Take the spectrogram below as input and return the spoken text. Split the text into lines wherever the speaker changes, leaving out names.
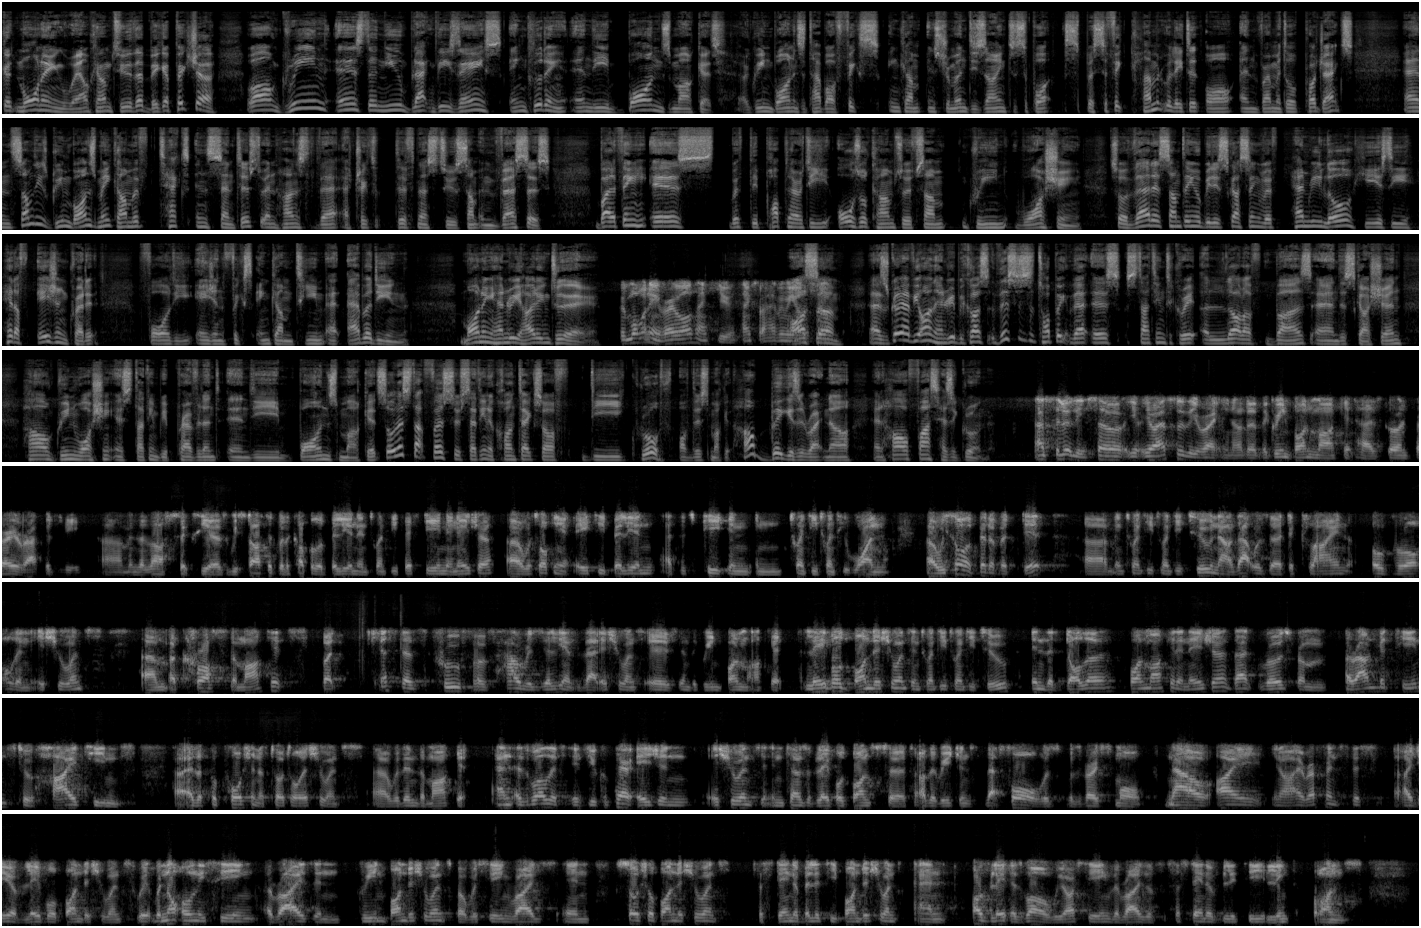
Good morning. Welcome to the bigger picture. Well, green is the new black these days, including in the bonds market. A green bond is a type of fixed income instrument designed to support specific climate related or environmental projects. And some of these green bonds may come with tax incentives to enhance their attractiveness to some investors. But the thing is, with the popularity also comes with some green washing. So that is something we'll be discussing with Henry Loh. He is the head of Asian credit for the Asian fixed income team at Aberdeen. Morning, Henry. How are you doing today?
Good morning. Very well, thank you. Thanks for having me
awesome. It's great to have you on, Henry, because this is a topic that is starting to create a lot of buzz and discussion. How greenwashing is starting to be prevalent in the bonds market. So let's start first with setting the context of the growth of this market. How big is it right now, and how fast has it grown?
Absolutely. So you're absolutely right. You know, the, the green bond market has grown very rapidly um, in the last six years. We started with a couple of billion in 2015 in Asia. Uh, we're talking at 80 billion at its peak in, in 2021. Uh, we saw a bit of a dip um, in 2022. Now, that was a decline overall in issuance um, across the markets. But just as proof of how resilient that issuance is in the green bond market. Labeled bond issuance in 2022 in the dollar bond market in Asia, that rose from around mid teens to high teens uh, as a proportion of total issuance uh, within the market. And as well, if, if you compare Asian issuance in terms of labeled bonds to, to other regions, that fall was, was very small. Now, I, you know, I referenced this idea of labeled bond issuance. We're, we're not only seeing a rise in green bond issuance, but we're seeing rise in social bond issuance, sustainability bond issuance, and of late as well, we are seeing the rise of sustainability linked bonds.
